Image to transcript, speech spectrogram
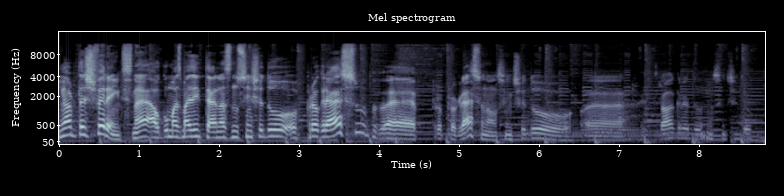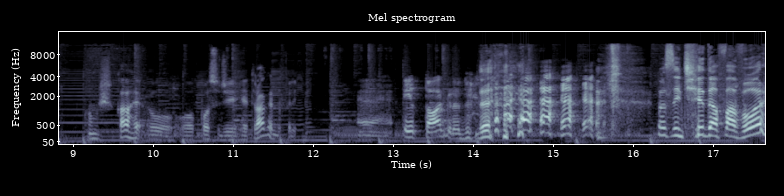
Em órbitas diferentes, né? Algumas mais internas no sentido progresso, é, pro, progresso não, no sentido é, retrógrado, no sentido... Como, qual é o, o oposto de retrógrado, Felipe? É, etógrado. no sentido a favor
